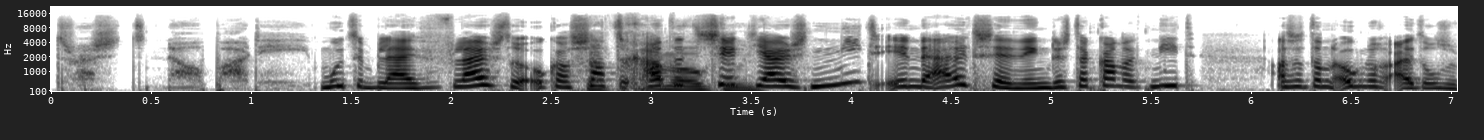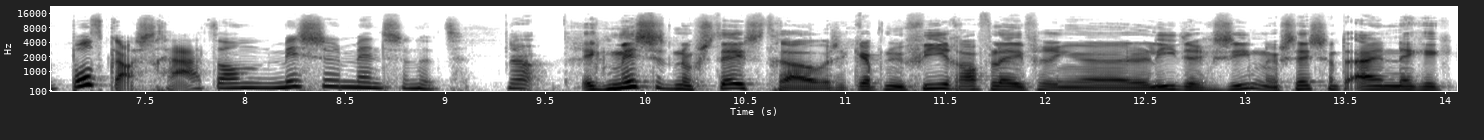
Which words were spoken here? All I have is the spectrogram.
trust nobody moeten blijven fluisteren. Ook al zat het zit doen. juist niet in de uitzending. Dus dan kan het niet... Als het dan ook nog uit onze podcast gaat, dan missen mensen het. Ik mis het nog steeds trouwens. Ik heb nu vier afleveringen uh, Lieder gezien. Nog steeds aan het einde denk ik...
